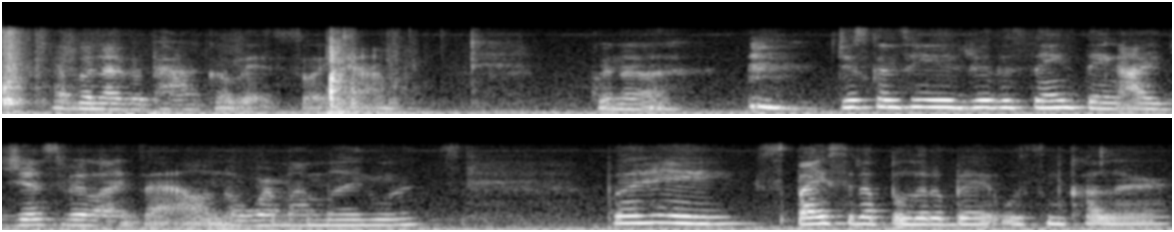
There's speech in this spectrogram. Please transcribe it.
I have another pack of it. So yeah, I'm gonna just continue to do the same thing. I just realized that I don't know where my mind was. But hey, spice it up a little bit with some color.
